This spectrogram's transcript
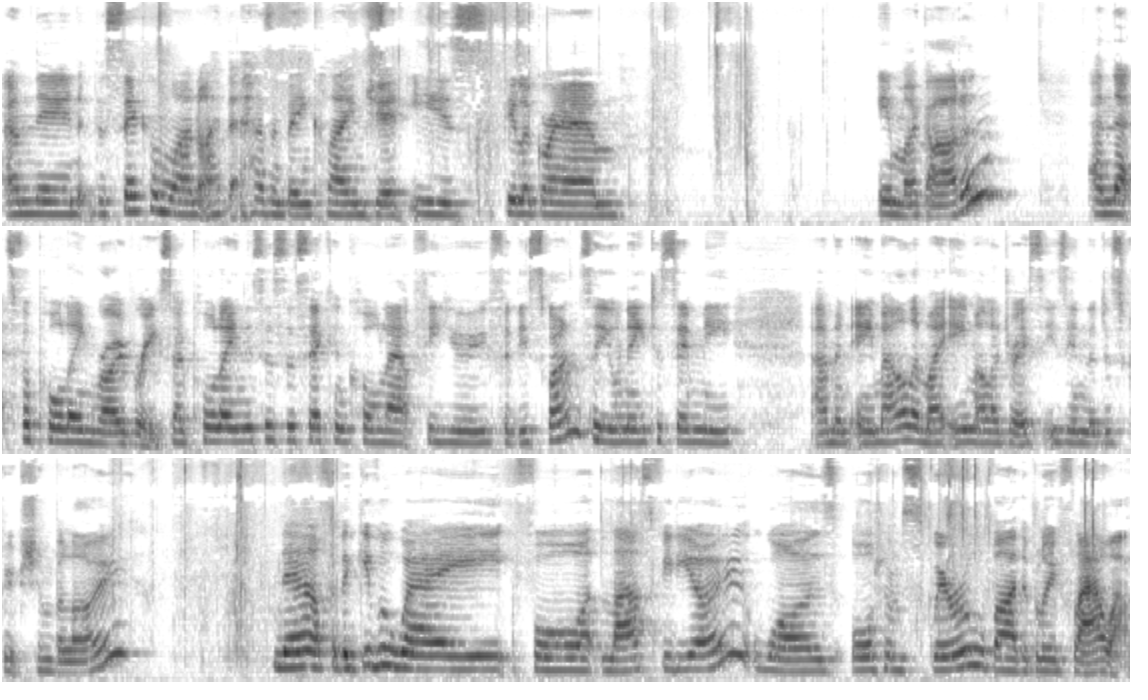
And then the second one I, that hasn't been claimed yet is Filigram in my garden. And that's for Pauline Robury. So Pauline, this is the second call out for you for this one. So you'll need to send me um, an email and my email address is in the description below. Now for the giveaway for last video was Autumn Squirrel by the Blue Flower.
